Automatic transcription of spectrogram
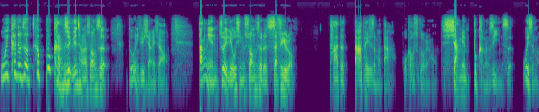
我一看就知道这个不可能是原厂的双色。各位，你去想一想哦，当年最流行双色的 Safiro，它的搭配是怎么搭？我告诉各位哦，下面不可能是银色。为什么？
